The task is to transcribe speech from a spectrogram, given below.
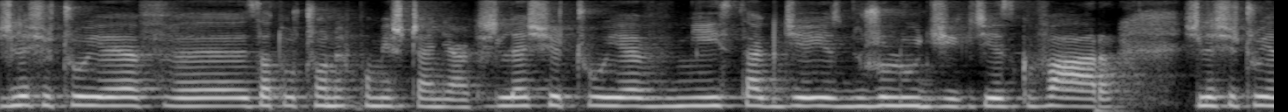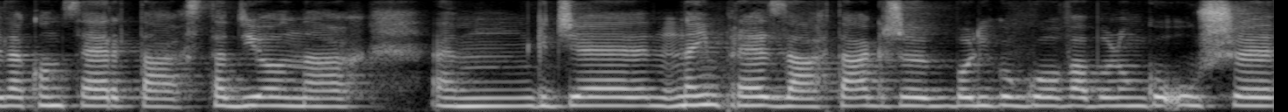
źle się czuje w zatłoczonych pomieszczeniach, źle się czuje w miejscach, gdzie jest dużo ludzi, gdzie jest gwar, źle się czuje na koncertach, stadionach, gdzie na imprezach, tak, że boli go głowa, bolą go uszy,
